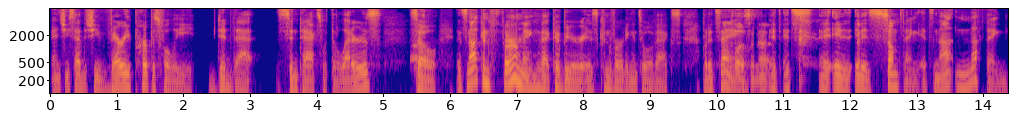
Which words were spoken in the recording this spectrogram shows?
and she said that she very purposefully did that syntax with the letters. So it's not confirming that Kabir is converting into a Vex, but it's saying it, it's it, it, it is something. It's not nothing.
